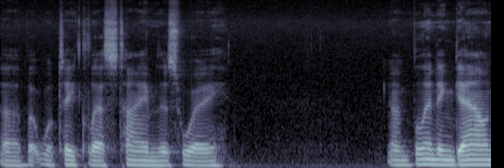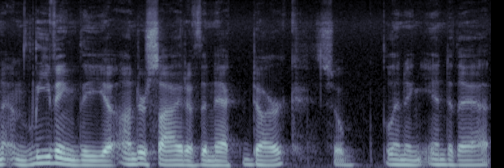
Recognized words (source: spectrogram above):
uh, but will take less time this way. I'm blending down, I'm leaving the uh, underside of the neck dark, so blending into that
